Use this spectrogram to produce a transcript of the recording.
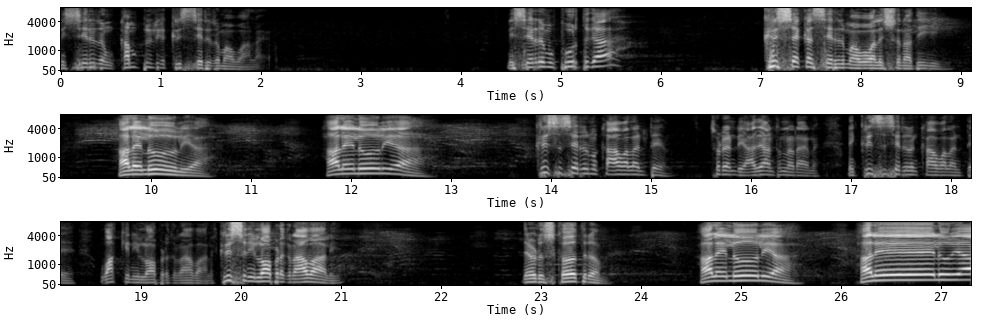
నీ శరీరం కంప్లీట్గా క్రిస్ శరీరం అవ్వాలి. నీ శరీరం పూర్తిగా క్రిస్ యొక్క శరీరం అవ్వవలసి ఉన్నది హాలేలూలియా. హాలేలూలియా. క్రిస్తు శరీరం కావాలంటే చూడండి అదే అంటున్నాడు ఆయన. నేను క్రీస్తు శరీరం కావాలంటే వాక్య నీ లోపలికి రావాలి. క్రీస్తు నీ లోపలికి రావాలి. దేవుడు స్తోత్రం. హాలేలూలియా. హాలేలూలియా.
